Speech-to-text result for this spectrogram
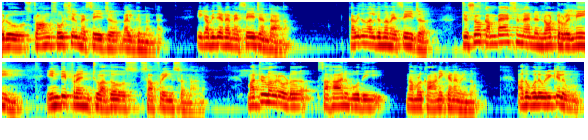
ഒരു സ്ട്രോങ് സോഷ്യൽ മെസ്സേജ് നൽകുന്നുണ്ട്. ഈ കവിതയുടെ മെസ്സേജ് എന്താണ്? കവിത നൽകുന്ന message to show compassion and not remain indifferent to others sufferings എന്നാണ്. മറ്റുള്ളവരോട് സഹാനുഭൂതി നമ്മൾ കാണിക്കണമെന്നും അതുപോലെ ഒരിക്കലും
